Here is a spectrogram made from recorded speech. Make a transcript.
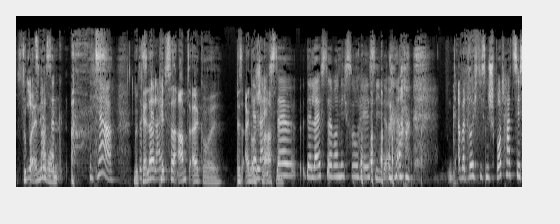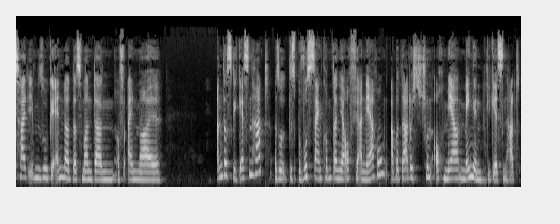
super Ernährung. Dann, ja, Nutella, Pizza, abends Alkohol. Bis ein Uhr der schlafen. Lifestyle, der Lifestyle war nicht so healthy da. aber durch diesen Sport hat sich halt eben so geändert, dass man dann auf einmal anders gegessen hat. Also das Bewusstsein kommt dann ja auch für Ernährung, aber dadurch schon auch mehr Mengen gegessen hat.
